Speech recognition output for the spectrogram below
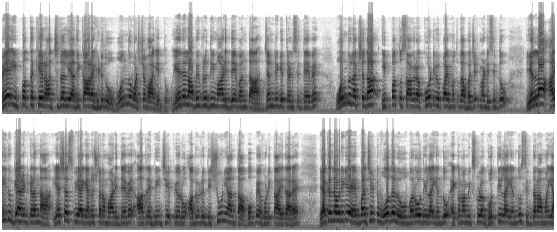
ಮೇ ಇಪ್ಪತ್ತಕ್ಕೆ ರಾಜ್ಯದಲ್ಲಿ ಅಧಿಕಾರ ಹಿಡಿದು ಒಂದು ವರ್ಷವಾಗಿದ್ದು, ಏನೆಲ್ಲ ಅಭಿವೃದ್ಧಿ ಮಾಡಿದ್ದೇವೆ ಅಂತ ಜನರಿಗೆ ತಿಳಿಸಿದ್ದೇವೆ. ಒಂದು ಲಕ್ಷದ ಇಪ್ಪತ್ತು ಸಾವಿರ ಕೋಟಿ ರೂಪಾಯಿ ಮೊತ್ತದ ಬಜೆಟ್ ಮಂಡಿಸಿದ್ದು, ಎಲ್ಲ ಐದು ಗ್ಯಾರಂಟಿಗಳನ್ನು ಯಶಸ್ವಿಯಾಗಿ ಅನುಷ್ಠಾನ ಮಾಡಿದ್ದೇವೆ. ಆದರೆ ಬಿ ಜೆ ಪಿಯವರು ಅಭಿವೃದ್ಧಿ ಶೂನ್ಯ ಅಂತ ಬೊಬ್ಬೆ ಹೊಡಿತಾ ಇದ್ದಾರೆ. ಯಾಕಂದರೆ ಅವರಿಗೆ ಬಜೆಟ್ ಓದಲು ಬರೋದಿಲ್ಲ ಎಂದು ಎಕನಾಮಿಕ್ಸ್ ಕೂಡ ಗೊತ್ತಿಲ್ಲ ಎಂದು ಸಿದ್ದರಾಮಯ್ಯ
